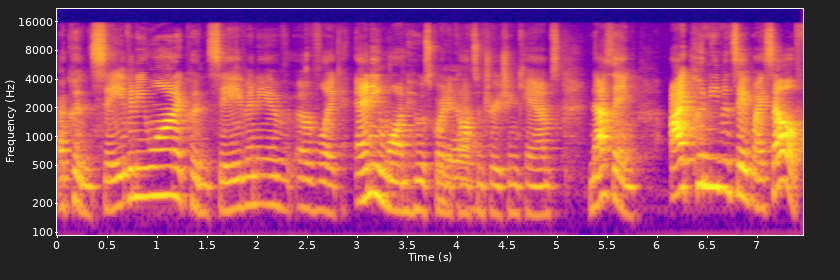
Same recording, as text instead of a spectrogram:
I couldn't save anyone. I couldn't save any of, of like anyone who was going yeah. to concentration camps. Nothing. I couldn't even save myself.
